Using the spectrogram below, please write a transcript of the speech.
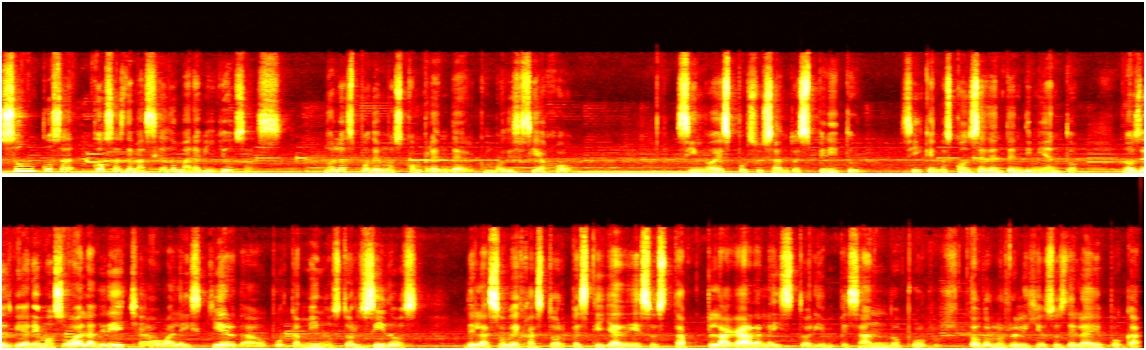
son cosas demasiado maravillosas no las podemos comprender, como decía Job, si no es por su Santo Espíritu, ¿sí? que nos concede entendimiento, nos desviaremos o a la derecha o a la izquierda o por caminos torcidos de las ovejas torpes, que ya de eso está plagada la historia, empezando por todos los religiosos de la época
